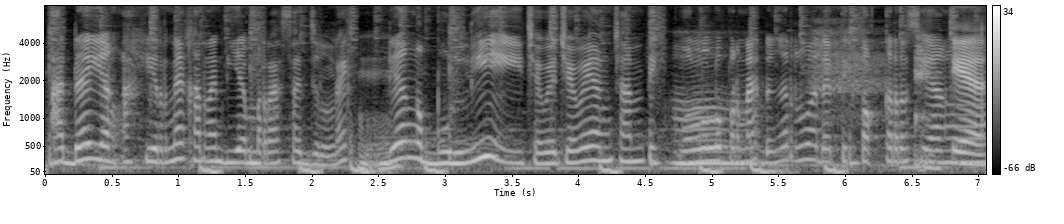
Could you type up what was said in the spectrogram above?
ada yang akhirnya karena dia merasa jelek dia ngebully cewek-cewek yang cantik walau lu pernah denger lu ada tiktokers yang Iya.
